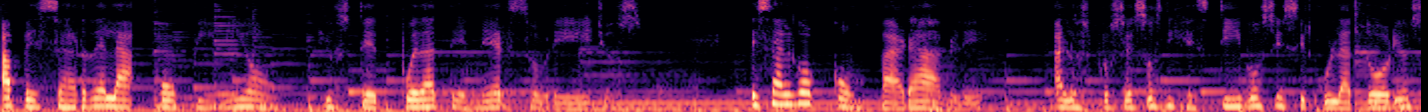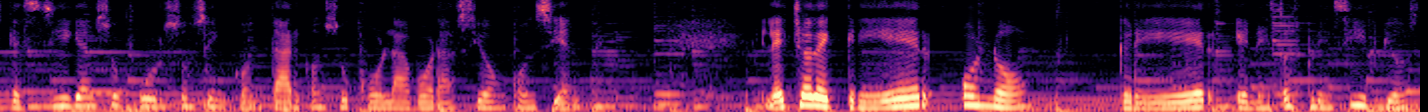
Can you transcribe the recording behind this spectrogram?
a pesar de la opinión que usted pueda tener sobre ellos. Es algo comparable a los procesos digestivos y circulatorios que siguen su curso sin contar con su colaboración consciente. El hecho de creer o no creer en estos principios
